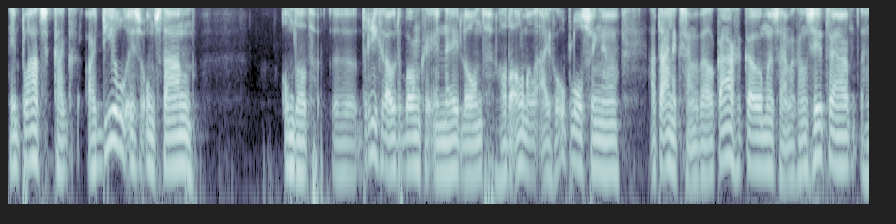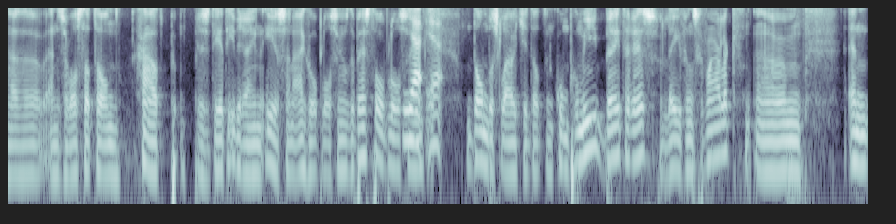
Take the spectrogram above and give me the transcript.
in plaats, kijk, Ideal is ontstaan omdat eh, drie grote banken in Nederland hadden allemaal eigen oplossingen. Uiteindelijk zijn we bij elkaar gekomen, zijn we gaan zitten. eh, en zoals dat dan gaat, presenteert iedereen eerst zijn eigen oplossing als de beste oplossing. Ja, ja. Dan besluit je dat een compromis beter is, levensgevaarlijk. Ehm, en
